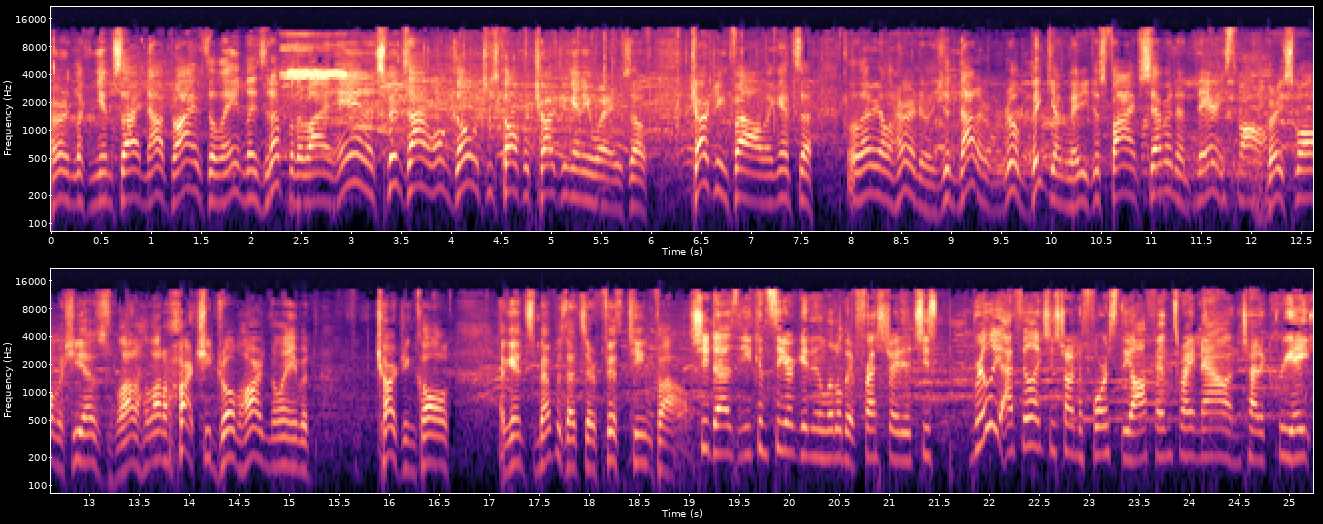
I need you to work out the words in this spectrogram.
Hearn looking inside, now drives the lane, lays it up with the right hand, and spins out, won't go, and she's called for charging anyway. So, charging foul against uh, Lariel Hearn, who's not a real big young lady, just five seven and very small. Very small, but she has a lot of, a lot of heart. She drove hard in the lane, but charging call against Memphis. That's their fifth team foul. She does. You can see her getting a little bit frustrated. She's really, I feel like she's trying to force the offense right now and try to create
